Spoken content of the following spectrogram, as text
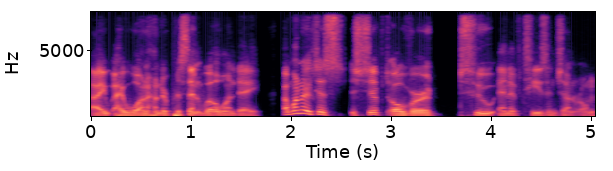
I, I 100% will one day. I want to just shift over to NFTs in general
